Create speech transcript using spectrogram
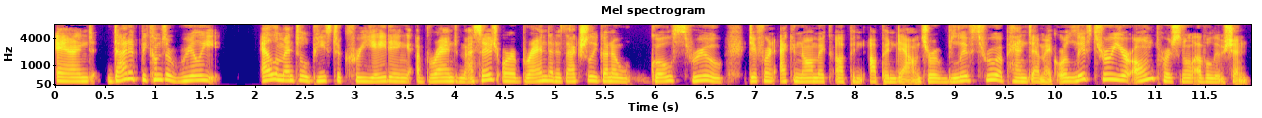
And that it becomes a really elemental piece to creating a brand message or a brand that is actually going to go through different economic up and up and downs or live through a pandemic or live through your own personal evolution.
